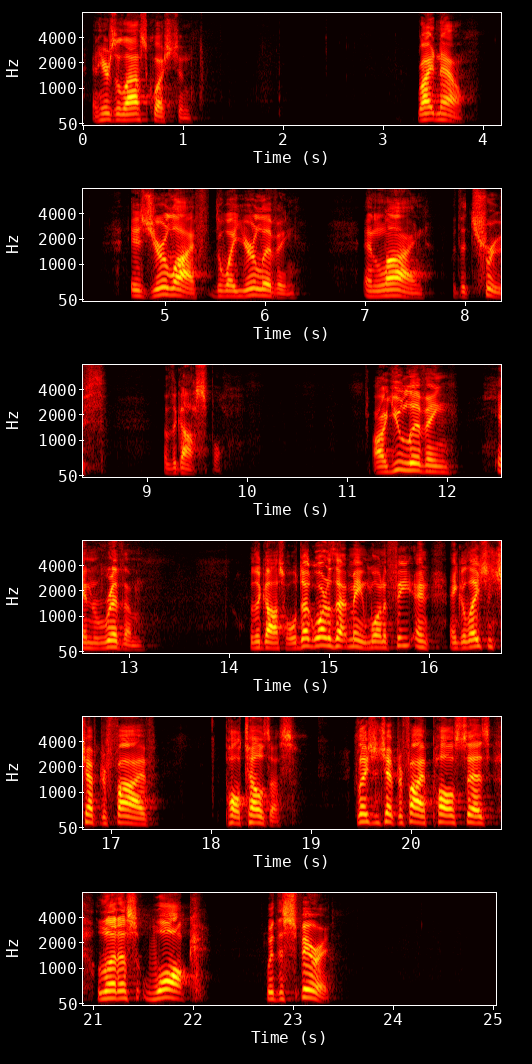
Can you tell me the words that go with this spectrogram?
And here's the last question. Right now, is your life, the way you're living, in line with the truth of the gospel? Are you living in rhythm with the gospel? Well, Doug, what does that mean? Well, in, in Galatians chapter 5, Paul tells us. Galatians chapter 5, Paul says, Let us walk with the Spirit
